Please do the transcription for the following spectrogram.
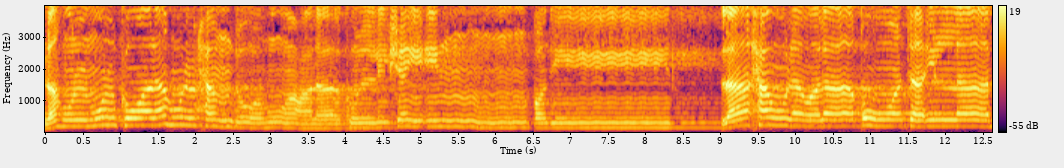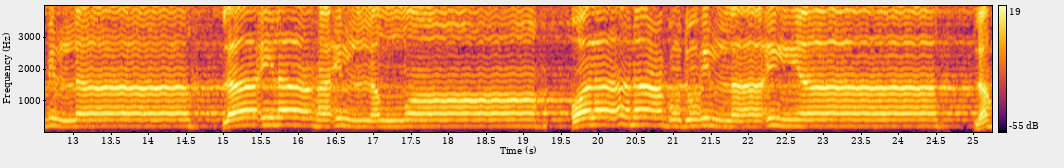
له الملك وله الحمد وهو على كل شيء قدير. لا حول ولا قوة إلا بالله. لا إله إلا الله. ولا نعبد إلا إياه. له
